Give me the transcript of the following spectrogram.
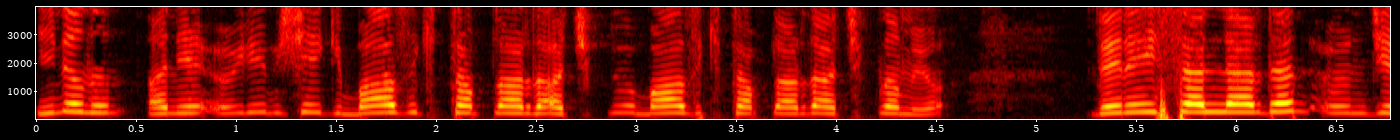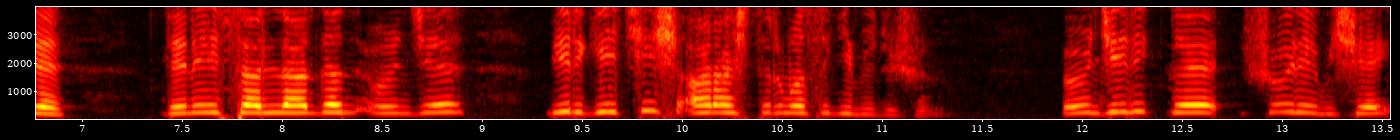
inanın hani öyle bir şey ki bazı kitaplarda açıklıyor bazı kitaplarda açıklamıyor. Deneysellerden önce deneysellerden önce bir geçiş araştırması gibi düşün. Öncelikle şöyle bir şey.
